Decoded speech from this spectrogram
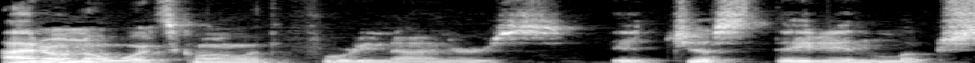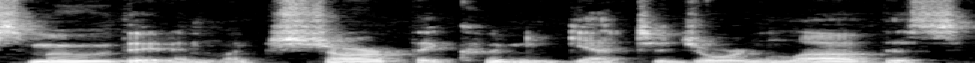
I don't know what's going on with the 49ers. It just, they didn't look smooth. They didn't look sharp. They couldn't get to Jordan Love, this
